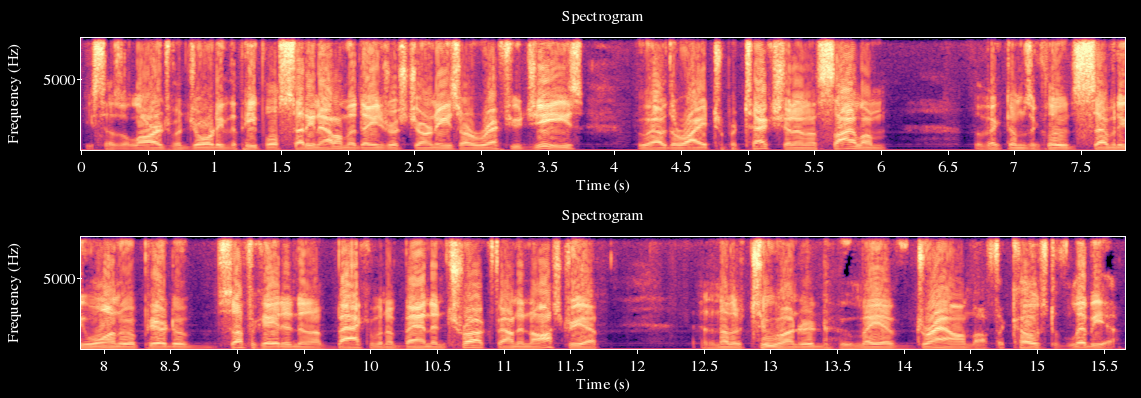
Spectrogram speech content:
He says a large majority of the people setting out on the dangerous journeys are refugees who have the right to protection and asylum. The victims include 71 who appeared to have suffocated in the back of an abandoned truck found in Austria, and another 200 who may have drowned off the coast of Libya.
